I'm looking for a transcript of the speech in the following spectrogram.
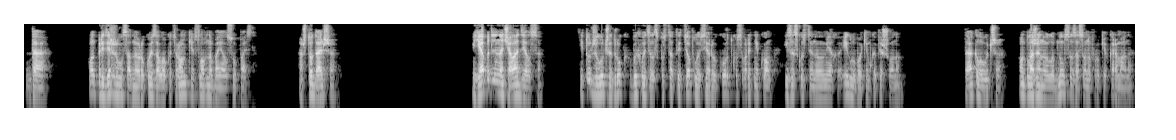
Да. Он придерживался одной рукой за локоть Ромки, словно боялся упасть. А что дальше? Я бы для начала оделся. И тут же лучший друг выхватил из пустоты теплую серую куртку с воротником из искусственного меха и глубоким капюшоном. «Так лучше», – он блаженно улыбнулся, засунув руки в карманы.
